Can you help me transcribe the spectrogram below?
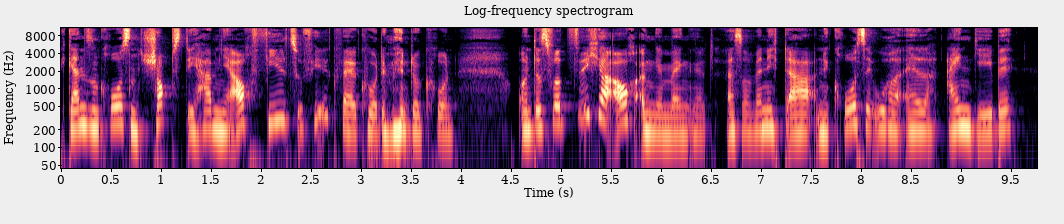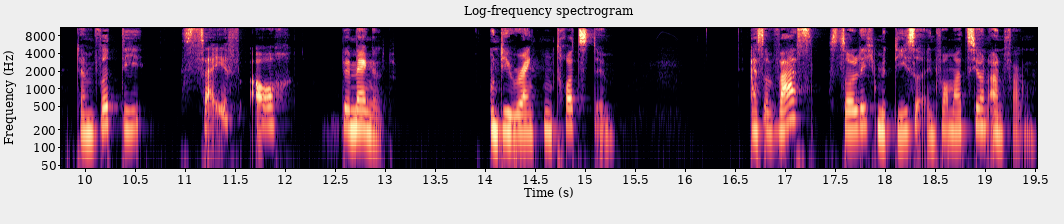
Die ganzen großen Shops, die haben ja auch viel zu viel Quellcode im Hintergrund. Und das wird sicher auch angemängelt. Also wenn ich da eine große URL eingebe, dann wird die safe auch bemängelt. Und die ranken trotzdem. Also was soll ich mit dieser Information anfangen?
